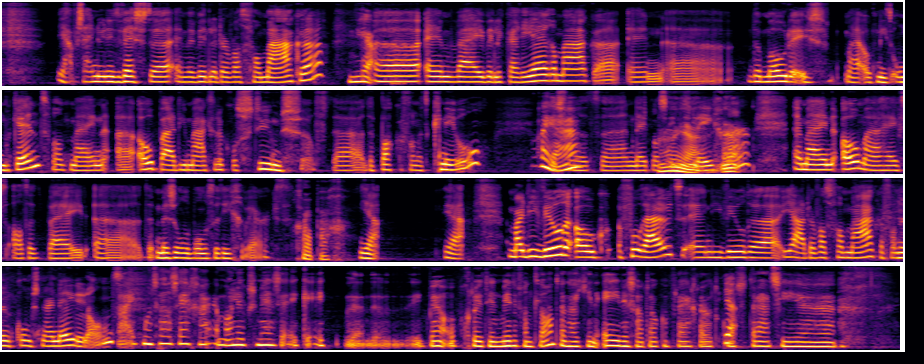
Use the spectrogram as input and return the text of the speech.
ja, we zijn nu in het Westen en we willen er wat van maken. Ja. Eh, en wij willen carrière maken. En eh, de mode is mij ook niet onbekend. Want mijn eh, opa die maakte de kostuums of de, de pakken van het knil. oh Dus ja. van het eh, Nederlands Oh, Indisch ja, leger. ja. En mijn oma heeft altijd bij eh, de Maison de Bonneterie gewerkt. Grappig. Ja. Ja, maar die wilde ook vooruit en die wilde ja, er wat van maken van hun komst naar Nederland. Nou, ik moet wel zeggen, Molukse mensen, ik, ik, eh, ik ben opgegroeid in het midden van het land. En had je in Ede zat ook een vrij grote concentratie. eh,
